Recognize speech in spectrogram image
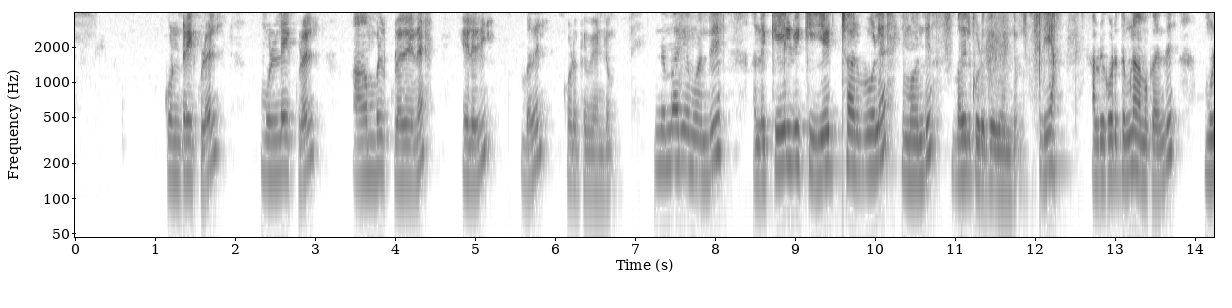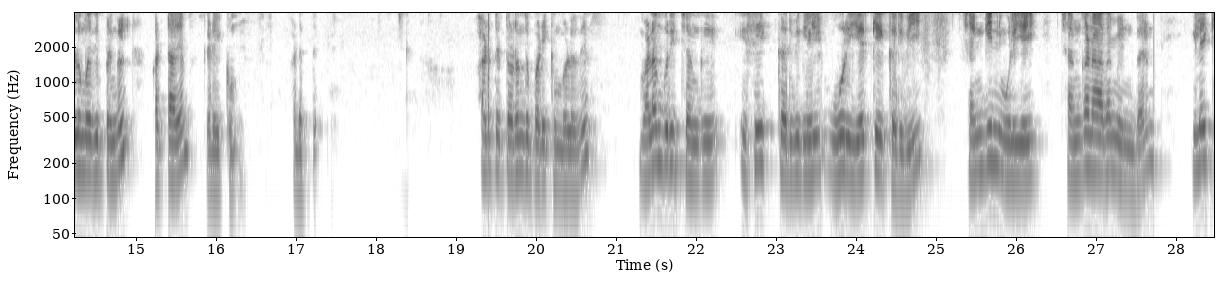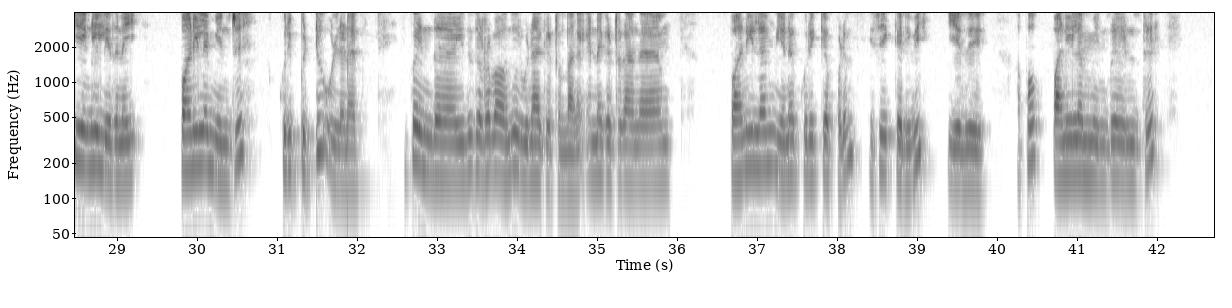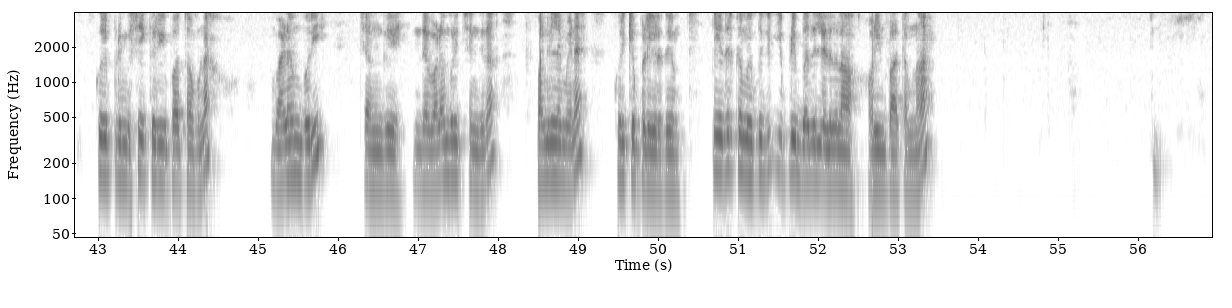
கொன்றை குழல் முல்லை குழல் ஆம்பல் குழல் என எழுதி பதில் கொடுக்க வேண்டும். இந்த மாதிரி நம்ம வந்து அந்த கேள்விக்கு ஏற்றாற் போல் நம்ம வந்து பதில் கொடுக்க வேண்டும். சரியா? அப்படி கொடுத்தோம்னா நமக்கு வந்து முழு மதிப்பெண்கள் கட்டாயம் கிடைக்கும். அடுத்து. அடுத்து தொடர்ந்து படிக்கும் பொழுது வலம்புரி சங்கு இசைக்கருவிகளில் ஓர் இயற்கை கருவி சங்கின் ஒலியை சங்கநாதம் என்பர் இலக்கியங்களில் இதனை பணிலம் என்று குறிப்பிட்டு உள்ளனர். இப்போ இந்த இது தொடர்பாக வந்து ஒரு வினா கேட்டிருந்தாங்க. என்ன கேட்டிருக்காங்க? பணிலம் என குறிக்கப்படும் இசைக்கருவி எது? அப்போது பணிலம் என்று என்று குறிப்பிடும் இசைக்கருவி பார்த்தோம் அப்படின்னா வலம்புரி சங்கு. இந்த வலம்புரி சங்கு தான் பணிலம் என குறிக்கப்படுகிறது. இப்போ இதற்கு நம்ம எப்படி எப்படி பதில் எழுதலாம் அப்படின்னு பார்த்தோம்னா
